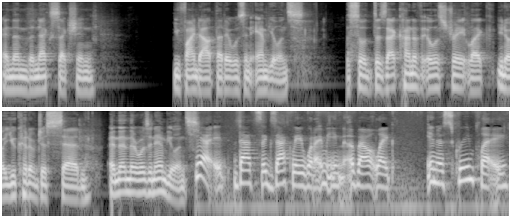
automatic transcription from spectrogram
And then the next section, you find out that it was an ambulance. So does that kind of illustrate, like, you know, you could have just said, and then there was an ambulance? Yeah, it, that's exactly what I mean about like in a screenplay,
